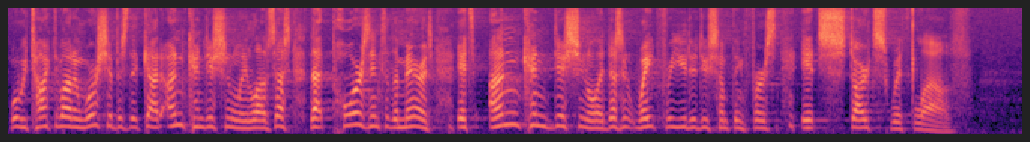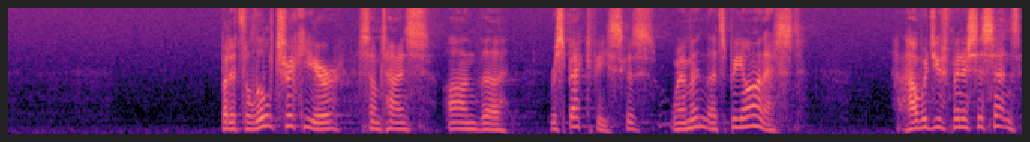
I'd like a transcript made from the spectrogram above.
what we talked about in worship is that God unconditionally loves us. That pours into the marriage. It's unconditional. It doesn't wait for you to do something first, it starts with love. But it's a little trickier sometimes on the respect piece because, women, let's be honest. How would you finish this sentence?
